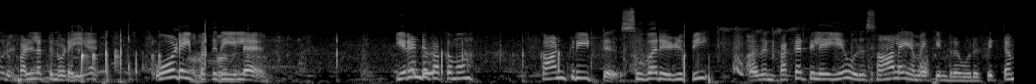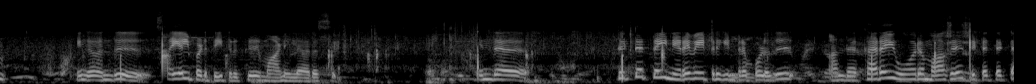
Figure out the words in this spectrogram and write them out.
ஒரு பள்ளத்தினுடைய ஓடை பகுதியில் இரண்டு பக்கமும் கான்கிரீட் சுவர் எழுப்பி அதன் பக்கத்திலேயே ஒரு சாலை அமைக்கின்ற ஒரு திட்டம் இங்கே வந்து செயல்படுத்திகிட்டு இருக்கு மாநில அரசு. இந்த திட்டத்தை நிறைவேற்றுகின்ற பொழுது அந்த கரை ஓரமாக கிட்டத்தட்ட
